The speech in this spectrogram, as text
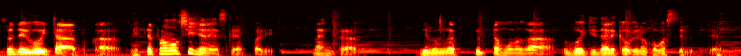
それで動いたとかめっちゃ楽しいじゃないですかやっぱりなんか自分が作ったものが動いて誰かを喜ばせてるって。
